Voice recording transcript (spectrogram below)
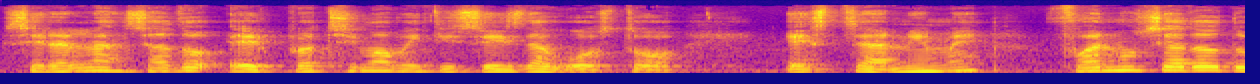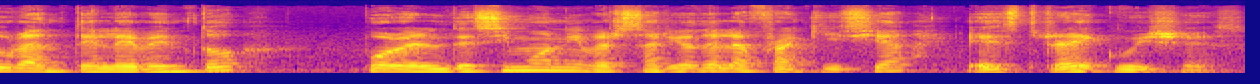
será lanzado el próximo 26 de agosto. Este anime fue anunciado durante el evento por el décimo aniversario de la franquicia Strike Wishes.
